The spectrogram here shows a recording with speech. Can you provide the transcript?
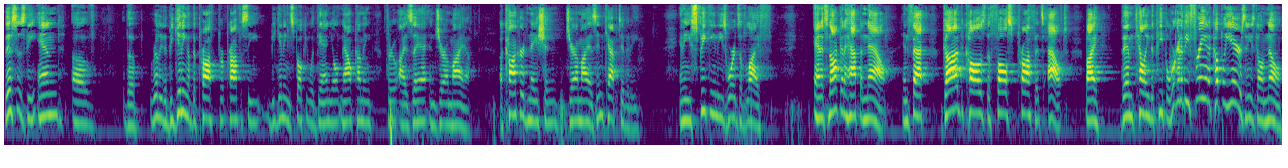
This is the end of the really the beginning of the prophecy, beginning spoken with Daniel, now coming through Isaiah and Jeremiah. A conquered nation, Jeremiah is in captivity, and he's speaking these words of life. And it's not going to happen now. In fact, God calls the false prophets out by them telling the people, we're going to be free in a couple years. And he's going, no,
